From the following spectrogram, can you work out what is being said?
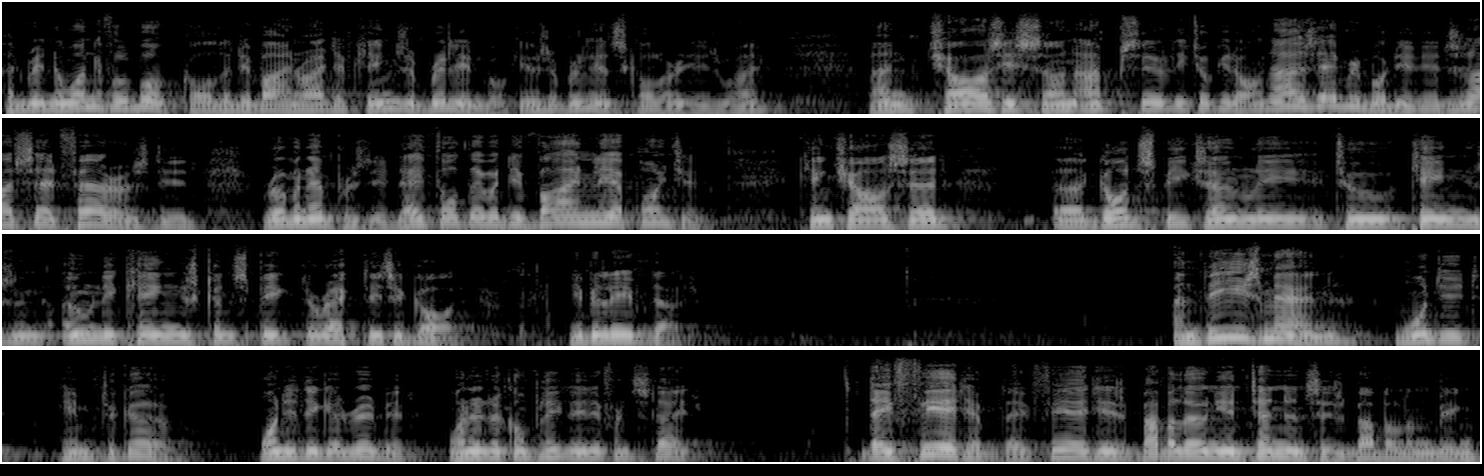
had written a wonderful book called The Divine Right of Kings, a brilliant book. He was a brilliant scholar in his way. And Charles, his son, absolutely took it on, as everybody did. As I've said, pharaohs did, Roman emperors did. They thought they were divinely appointed. King Charles said, uh, God speaks only to kings, and only kings can speak directly to God. He believed that. And these men wanted him to go, wanted to get rid of it, wanted a completely different state. They feared him. They feared his Babylonian tendencies, Babylon being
